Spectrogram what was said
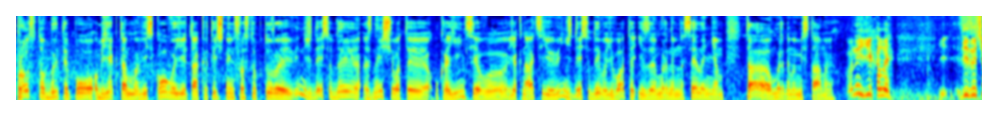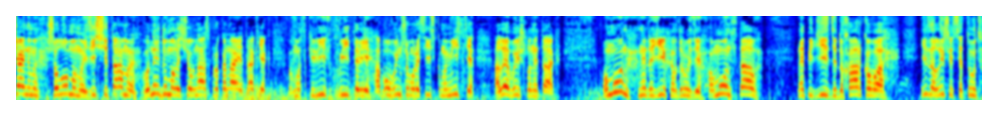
просто бити по об'єктам військової та критичної інфраструктури. Він йде сюди знищувати українців е, як націю. Він йде сюди воювати із мирним населенням та мирними містами. Вони їхали зі звичайними шоломами, зі щитами. Вони думали, що в нас проканає так, як в Москві, в Пітері або в іншому російському місті, але вийшло не так. ОМОН не доїхав, друзі. ОМОН став на під'їзді до Харкова і залишився тут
